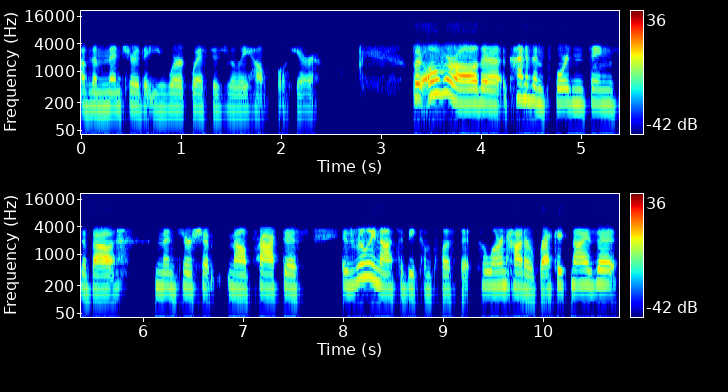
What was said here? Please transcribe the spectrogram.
of the mentor that you work with is really helpful here. But overall, the kind of important things about mentorship malpractice is really not to be complicit, to learn how to recognize it,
